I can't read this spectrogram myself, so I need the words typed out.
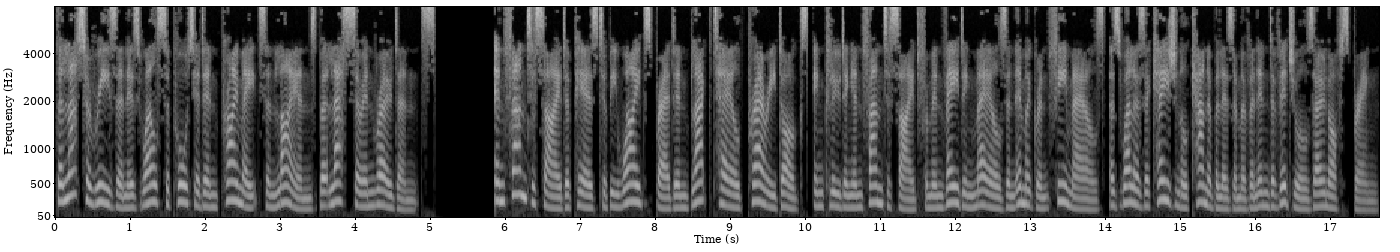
The latter reason is well supported in primates and lions but less so in rodents. Infanticide appears to be widespread in black-tailed prairie dogs, including infanticide from invading males and immigrant females, as well as occasional cannibalism of an individual's own offspring.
